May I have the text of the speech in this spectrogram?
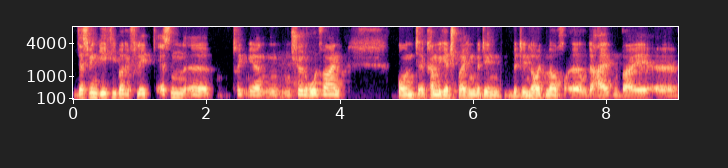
Deswegen gehe ich lieber gepflegt essen, äh, trinke mir einen, einen schönen Rotwein und äh, kann mich entsprechend mit den, mit den Leuten noch äh, unterhalten bei, äh,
